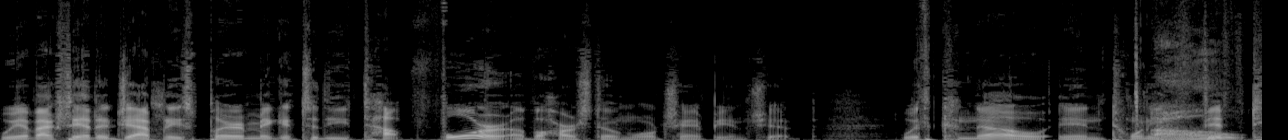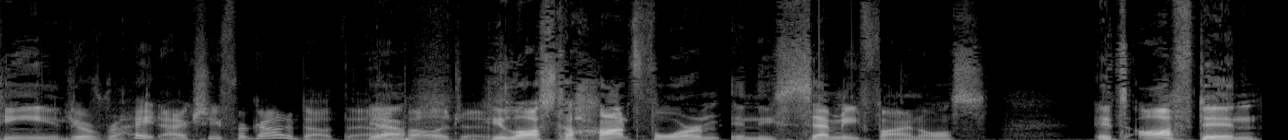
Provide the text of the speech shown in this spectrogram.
we have actually had a Japanese player make it to the top four of a Hearthstone World Championship with Kano in 2015. You're right. I actually forgot about that. I Yeah. apologize. He lost to Hotform in the semifinals. It's often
